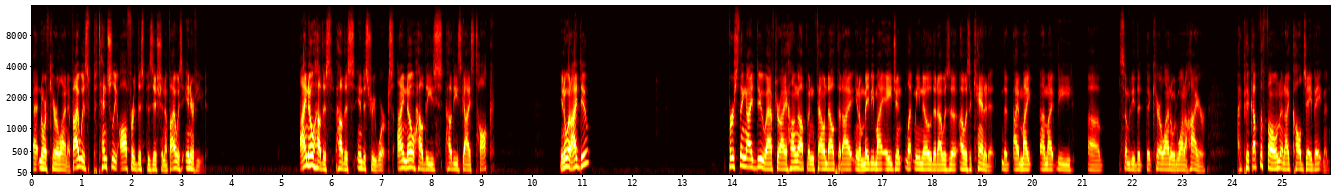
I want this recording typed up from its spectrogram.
at North Carolina, if I was potentially offered this position, if I was interviewed, I know how this how this industry works. I know how these how these guys talk. You know what I'd do? First thing I'd do after I hung up and found out that I, you know, maybe my agent let me know that I was a I was a candidate that I might I might be uh, somebody that, that Carolina would want to hire I'd pick up the phone and I'd call Jay Bateman.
